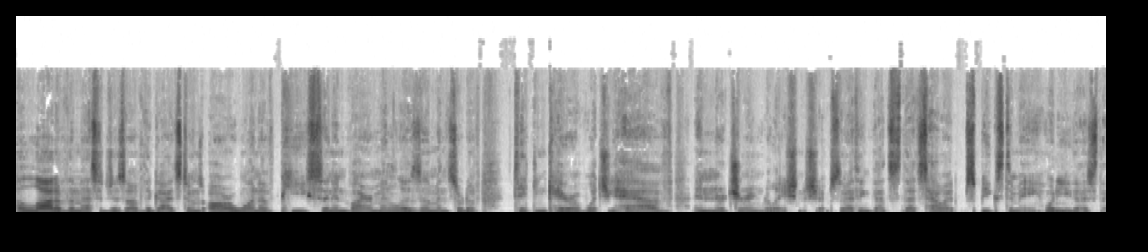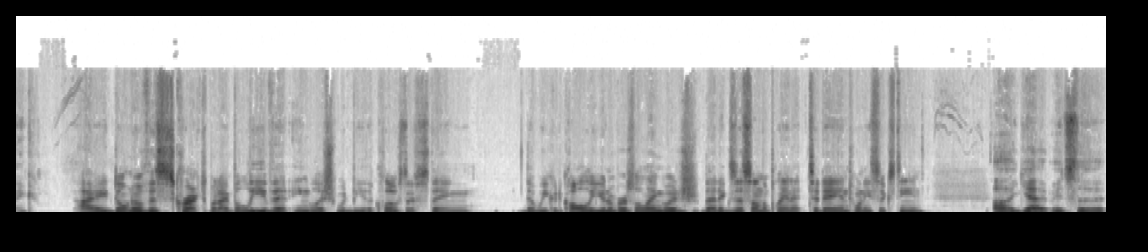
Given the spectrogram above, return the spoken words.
a lot of the messages of the Guidestones are one of peace and environmentalism and sort of taking care of what you have and nurturing relationships. And I think that's that's how it speaks to me. What do you mm. guys think? I don't know if this is correct, but I believe that English would be the closest thing that we could call a universal language that exists on the planet today in 2016. Uh, yeah, it's the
